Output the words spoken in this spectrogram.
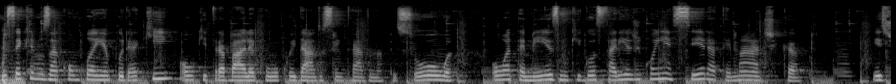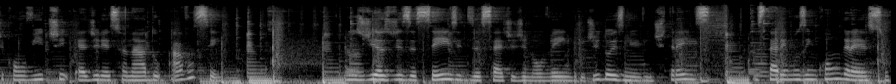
Você que nos acompanha por aqui ou que trabalha com o cuidado centrado na pessoa, ou até mesmo que gostaria de conhecer a temática, este convite é direcionado a você. Nos dias 16 e 17 de novembro de 2023, estaremos em congresso,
